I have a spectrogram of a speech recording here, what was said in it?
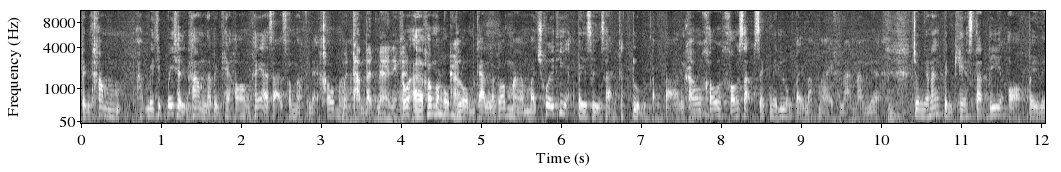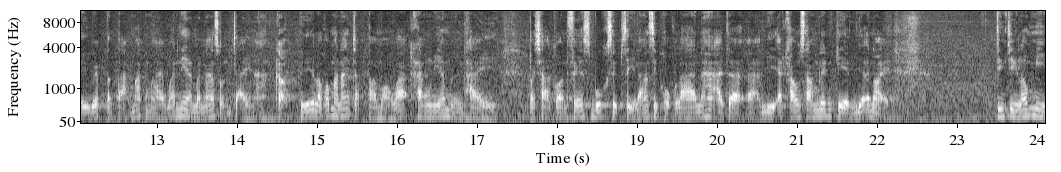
เป็นถ้ำไม่ใช่ไม่เชิงถ้ำนะเป็นแค่ห้องให้อาสาสมัครเนี่ยเข้ามาเหมือนทำแบทแมนอย่างเขานั้น เอ่อเข้ามาอบครับรมกันแล้วก็มามาช่วยที่ไปสื่อสารกับกลุ่มต่างๆที่เขาครับเขาเขาสับเซกเมนต์ลงไปมากมายขนาดนั้นเนี่ยจนกระทั่งเป็นเคสตัดดี้ออกไปในเว็บต่างๆ มากมาย ว่าเนี่ยมันน่าสนใจนะครับ ทีนี้เราก็มานั่งจับตามองว่าครั้งเนี้ยเมืองไทยประชากร Facebook 14 ล้าน 16 ล้านนะฮะอาจจะอะมีแอคเคาท์ซ้ำเล่นเกมเยอะหน่อย จริง ๆ แล้วมี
